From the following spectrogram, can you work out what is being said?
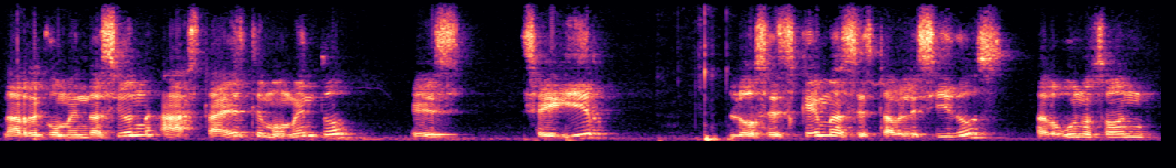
La recomendación hasta este momento es seguir los esquemas establecidos. Algunos son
